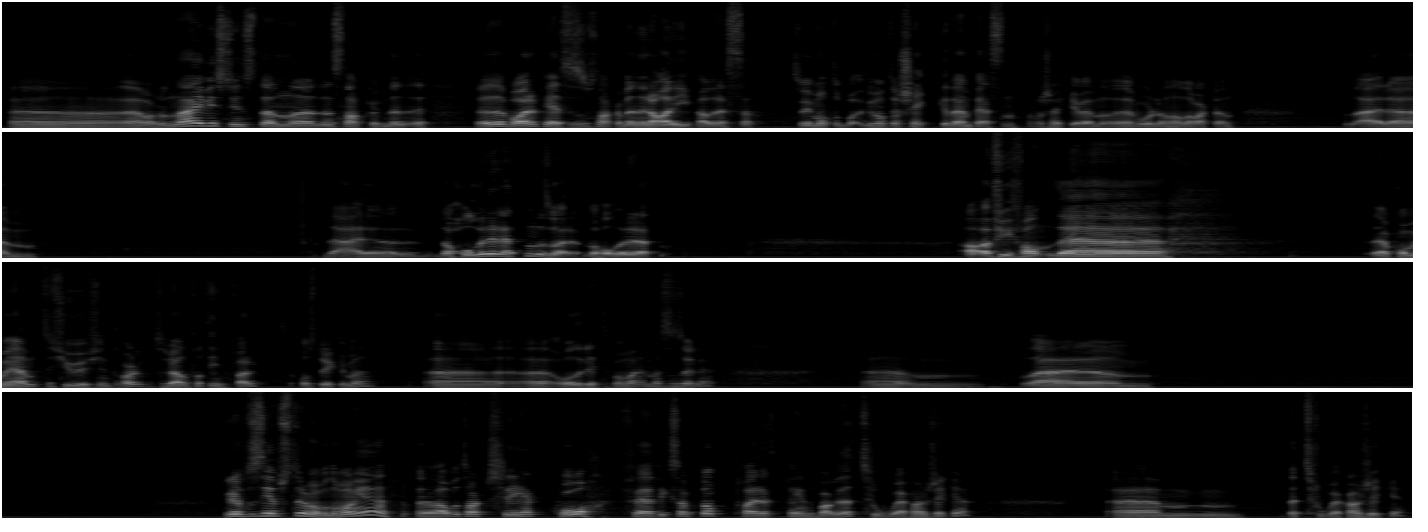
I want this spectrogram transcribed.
Uh, det var sånn, Nei, vi syns den, den snakket med Det var en PC som snakka med en rar IP-adresse. Så vi måtte, vi måtte, sjekke den PC-en og sjekke hvem, hvor den hadde vært den. Så det er um, Det, er, eh, det holder i retten, dessverre. Det holder i retten. Ja, fy faen. Det Det å komme hjem til 20 kjente-folk tror jeg hadde fått infarkt og stryke med. Uh, og driti på meg, mest sannsynlig. Um, så det er um, Glemte å si opp strømabonnementet. Jeg har betalt 3K før jeg fikk sagt opp. Har jeg rett på pengene tilbake? Det tror jeg kanskje ikke. Um, det tror jeg kanskje ikke.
